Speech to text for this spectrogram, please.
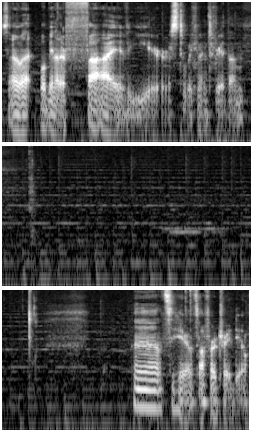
So that will be another five years till we can integrate them. Uh, let's see here. Let's offer a trade deal.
